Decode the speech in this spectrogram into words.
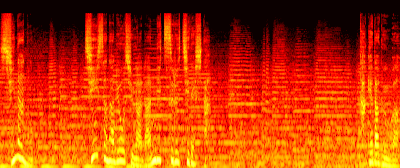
信濃。小さな領主が乱立する地でした。武田軍は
